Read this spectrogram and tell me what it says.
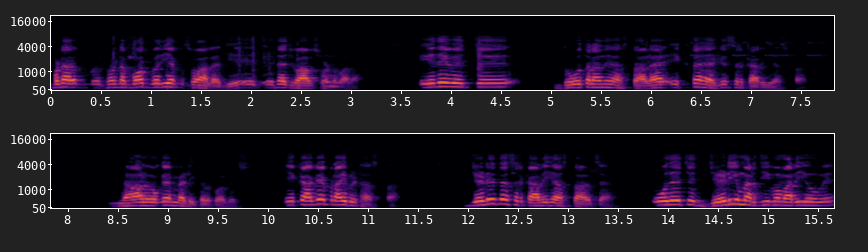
ਬੜਾ, ਤੁਹਾਡਾ ਬਹੁਤ ਵਧੀਆ ਸਵਾਲ ਹੈ ਜੀ, ਇਹ- ਇਹਦਾ ਜਵਾਬ ਸੁਣਨ ਵਾਲਾ। ਇਹਦੇ ਵਿੱਚ ਦੋ ਤਰ੍ਹਾਂ ਦੇ ਹਸਪਤਾਲ ਹੈ, ਇੱਕ ਤਾਂ ਹੈਗੇ ਸਰਕਾਰੀ ਹਸਪਤਾਲ, ਨਾਲ ਹੋ ਗਏ ਮੈਡੀਕਲ ਕਾਲਜ, ਇੱਕ ਆ ਗਏ ਪ੍ਰਾਈਵੇਟ ਹਸਪਤਾਲ। ਜਿਹੜੇ ਤਾਂ ਸਰਕਾਰੀ ਹਸਪਤਾਲ ਚ ਹੈ, ਉਹਦੇ ਚ ਜਿਹੜੀ ਮਰਜ਼ੀ ਬਿਮਾਰੀ ਹੋਵੇ,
